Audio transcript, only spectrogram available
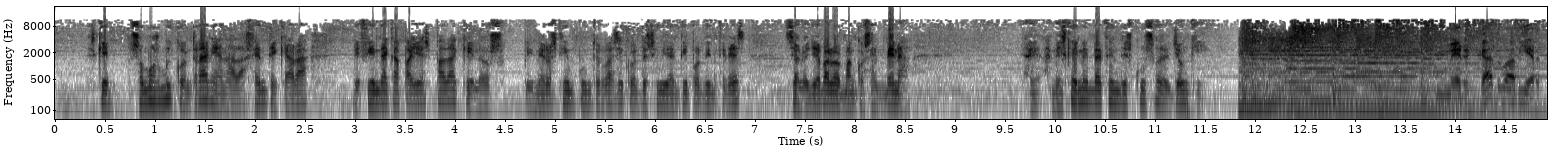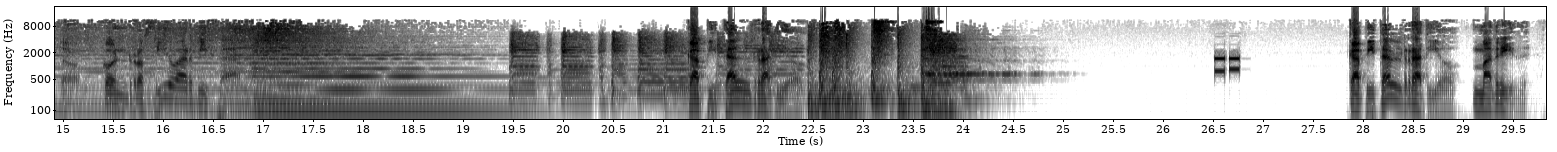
es que somos muy contrarian a la gente que ahora defiende a capa y espada que los primeros 100 puntos básicos de subida en tipos de interés se lo llevan los bancos en vena. A mí es que me parece un discurso del yonki. Mercado Abierto con Rocío Arbiza. Capital Radio. Capital Radio, Madrid,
